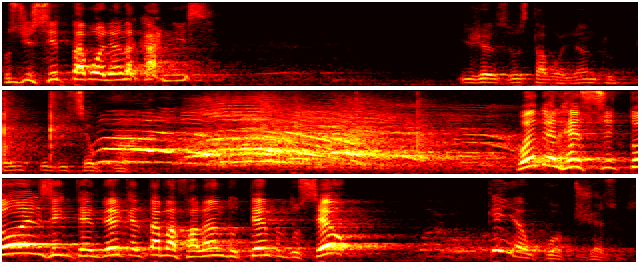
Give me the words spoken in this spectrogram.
Os discípulos estavam olhando a carniça. E Jesus estava olhando para o templo do seu corpo. Quando ele ressuscitou, eles entenderam que ele estava falando do templo do seu. Quem é o corpo de Jesus?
